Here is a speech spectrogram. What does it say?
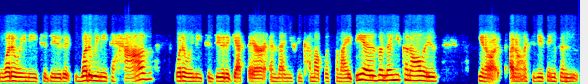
What do we need to do to what do we need to have? What do we need to do to get there? And then you can come up with some ideas. And then you can always you know i, I don't like to do things in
